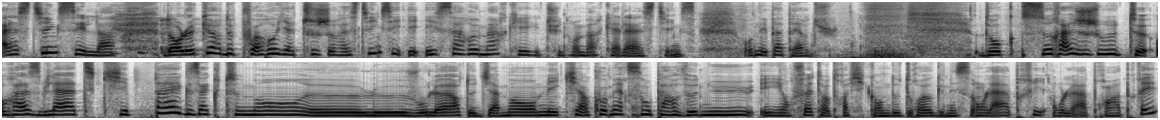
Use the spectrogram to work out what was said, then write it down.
Hastings est là. Dans le cœur de Poirot, il y a toujours Hastings et, et sa remarque est une remarque à la Hastings. On n'est pas perdu. Donc se rajoute Horace Blatt, qui n'est pas exactement euh, le de diamants, mais qui est un commerçant parvenu et en fait un trafiquant de drogue, mais ça on l'a appris, on l'apprend après.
